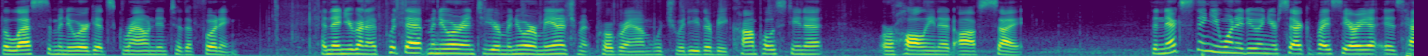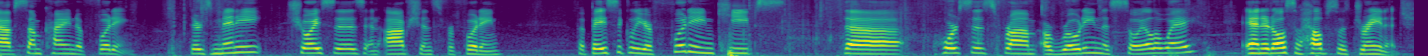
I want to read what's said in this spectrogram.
the less the manure gets ground into the footing. And then you're going to put that manure into your manure management program, which would either be composting it or hauling it off-site. The next thing you want to do in your sacrifice area is have some kind of footing. There's many choices and options for footing, but basically your footing keeps the horses from eroding the soil away, and it also helps with drainage.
